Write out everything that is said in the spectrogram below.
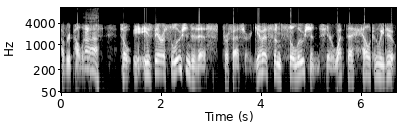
of Republicans. Ah. So, is there a solution to this, Professor? Give us some solutions here. What the hell can we do?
